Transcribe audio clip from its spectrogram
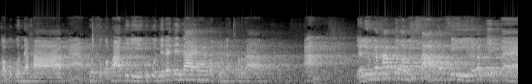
ขอบพระคุณนะครับอ่าเพื่อสุขภาพที่ดีทุกคนจะได้เต้นได้ฮะขอบคุณนะครับอะอย่าลืมนะครับจังหวะที่สามกับสี่แล้วก็เจ็ดแปด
